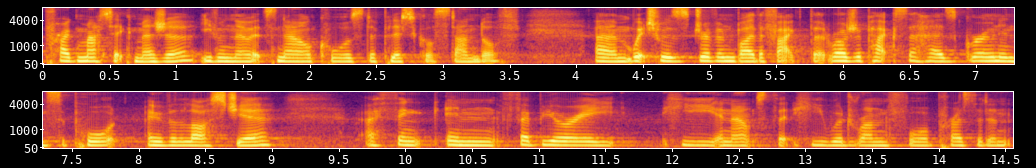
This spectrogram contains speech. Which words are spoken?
pragmatic measure, even though it's now caused a political standoff, um, which was driven by the fact that Rajapaksa has grown in support over the last year. I think in February he announced that he would run for president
